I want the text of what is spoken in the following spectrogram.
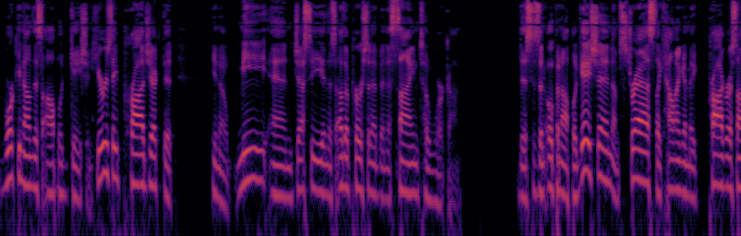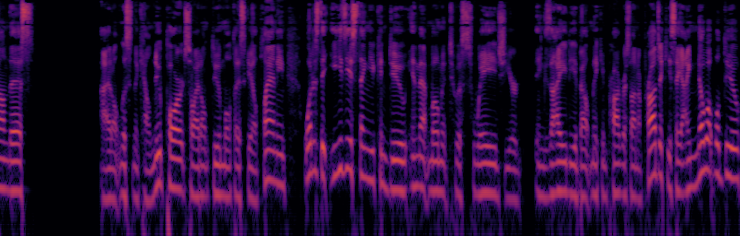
working on this obligation. Here is a project that, you know, me and Jesse and this other person have been assigned to work on. This is an open obligation. I'm stressed. Like, how am I going to make progress on this? I don't listen to Cal Newport, so I don't do multi-scale planning. What is the easiest thing you can do in that moment to assuage your anxiety about making progress on a project? You say, I know what we'll do.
